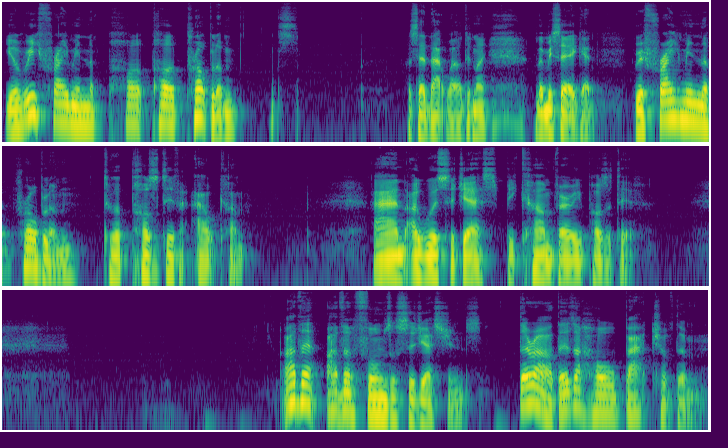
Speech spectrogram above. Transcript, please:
you're reframing the po- po- problem. I said that well, didn't I? Let me say it again. Reframing the problem to a positive outcome. And I would suggest become very positive. Are there other forms of suggestions? There are, there's a whole batch of them.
